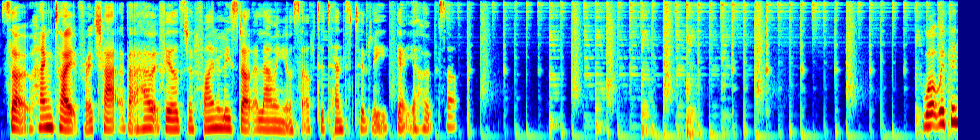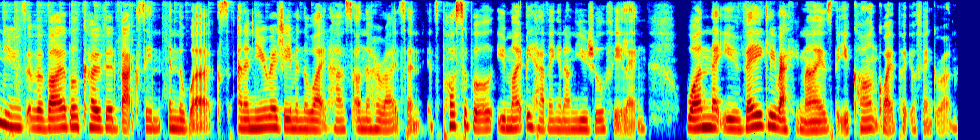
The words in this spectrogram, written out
So hang tight for a chat about how it feels to finally start allowing yourself to tentatively get your hopes up. What with the news of a viable COVID vaccine in the works and a new regime in the White House on the horizon, it's possible you might be having an unusual feeling, one that you vaguely recognize but you can't quite put your finger on.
